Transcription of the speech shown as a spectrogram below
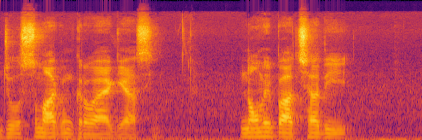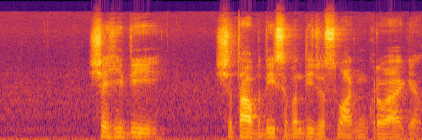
ਜੋ ਸਮਾਗਮ ਕਰਵਾਇਆ ਗਿਆ ਸੀ, ਨੌਵੇਂ ਪਾਤਸ਼ਾਹ ਦੀ ਸ਼ਹੀਦੀ ਸ਼ਤਾਬਦੀ ਸੰਬੰਧੀ ਜੋ ਸਮਾਗਮ ਕਰਵਾਇਆ ਗਿਆ,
